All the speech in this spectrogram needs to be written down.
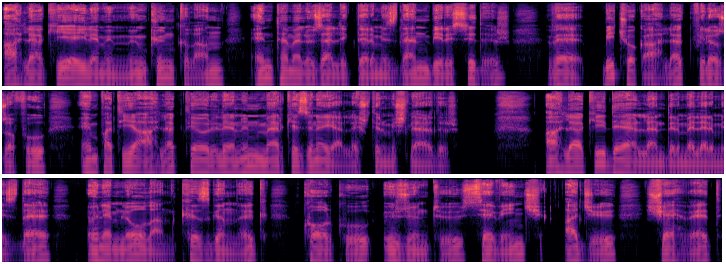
ahlaki eylemi mümkün kılan en temel özelliklerimizden birisidir ve birçok ahlak filozofu empatiyi ahlak teorilerinin merkezine yerleştirmişlerdir. Ahlaki değerlendirmelerimizde önemli olan kızgınlık, korku, üzüntü, sevinç, acı, şehvet,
